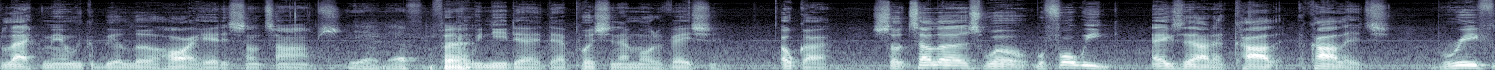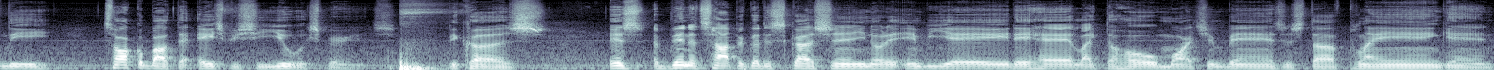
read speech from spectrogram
black men. We could be a little hard headed sometimes. Yeah, definitely. And we need that that push and that motivation. Okay. So tell us, well, before we exit out of col- college, briefly talk about the HBCU experience because it's been a topic of discussion. You know, the NBA they had like the whole marching bands and stuff playing, and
